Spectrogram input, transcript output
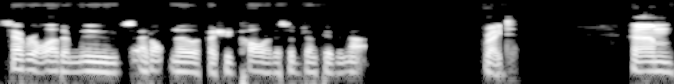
several other moods. I don't know if I should call it a subjunctive or not. Right. Um,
